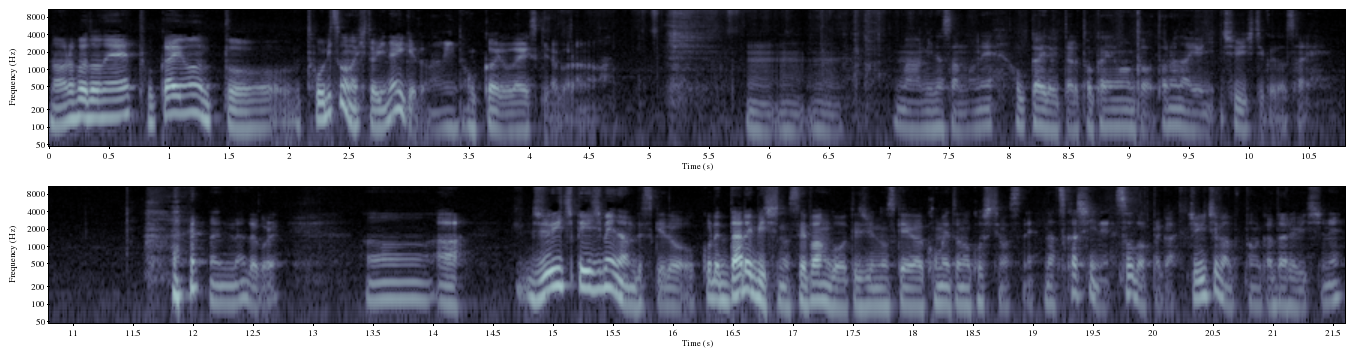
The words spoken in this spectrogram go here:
なるほどね。都会マウント通りそうな人いないけどな。みんな北海道大好きだからな。うんうんうん。まあ皆さんもね北海道行ったら都会マウントは取らないように注意してください。なんだこれ。ああ11ページ目なんですけどこれダルビッシュの背番号って淳之介がコメント残してますね。懐かしいね。そうだったか。11番だったのかダルビッシュね、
